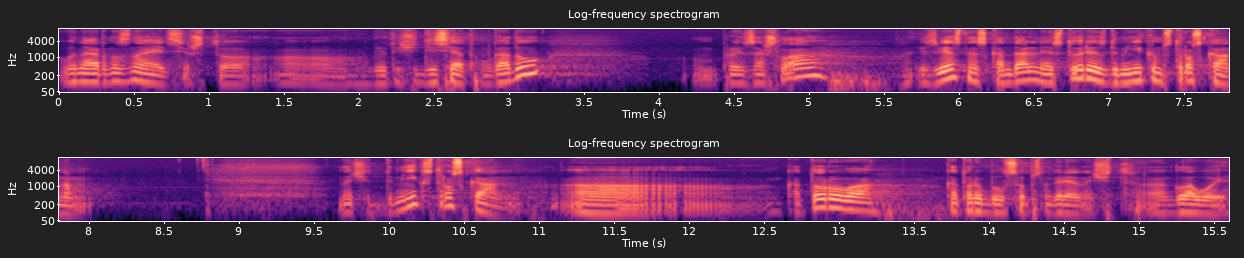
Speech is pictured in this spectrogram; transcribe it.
вы, наверное, знаете, что э, в 2010 году произошла известная скандальная история с Домиником Стросканом. Значит, Доминик Строскан, а, которого, который был, собственно говоря, значит, главой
